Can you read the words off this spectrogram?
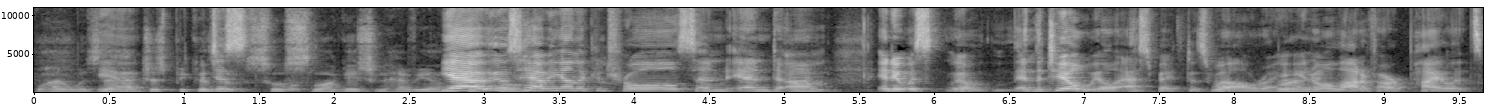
Why was Yeah. that? Just because it just- was so sluggish and heavy on yeah, it was heavy on the controls, and and um, and it was well, and the tail wheel aspect as well, right? Right. You know, a lot of our pilots,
